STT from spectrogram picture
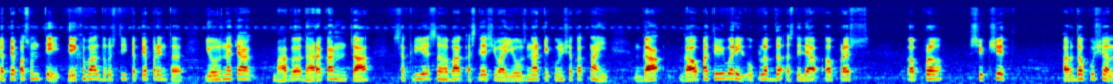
टप्प्यापासून ते देखभाल दुरुस्ती टप्प्यापर्यंत योजनेच्या भागधारकांचा सक्रिय सहभाग असल्याशिवाय योजना टिकू शकत नाही. गा गाव पातळीवरील उपलब्ध असलेल्या अप्रश अप्रशिक्षित अर्धकुशल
